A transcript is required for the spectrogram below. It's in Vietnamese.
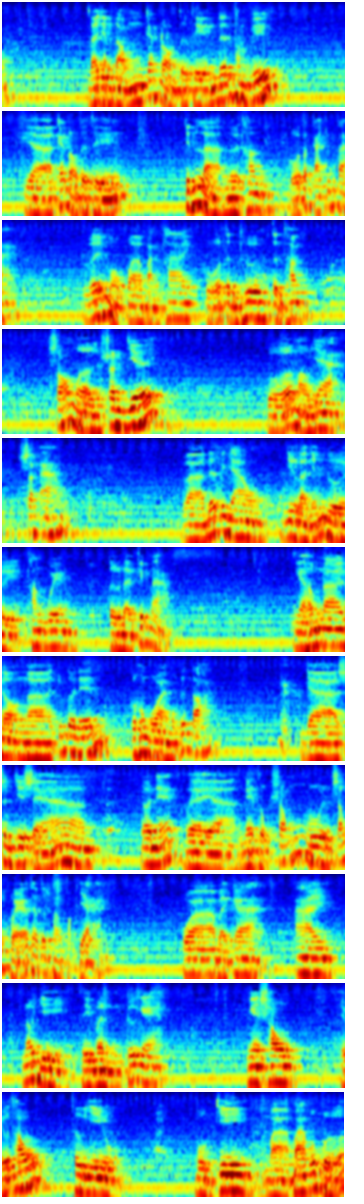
đã vận động các đoàn từ thiện đến thăm viếng. Và các đoàn từ thiện chính là người thân của tất cả chúng ta với một à, bàn thai của tình thương, tình thân. Xóa mờ ranh giới của màu da, sắc áo và đến với nhau như là những người thân quen từ đời kiếp nào. Ngày hôm nay đoàn à, chúng tôi đến cũng không ngoài mục đích đó. Và xin chia sẻ đôi nét về à, nghệ thuật sống vui, sống khỏe theo tinh thần Phật dạy. Qua bài ca ai nói gì thì mình cứ nghe. Nghe sâu, hiểu thấu, thương nhiều, buồn chi mà ba bốn bữa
